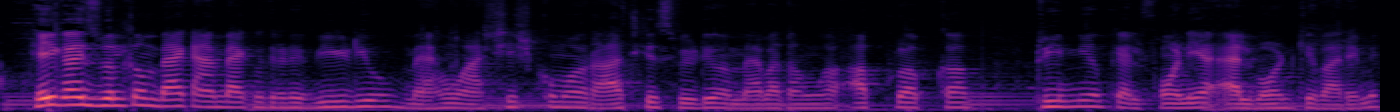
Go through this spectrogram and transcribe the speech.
Hey guys welcome back I am back with video मैं हूँ आशीष कुमार और आज की इस वीडियो में मैं बताऊँगा आपको आपका प्रीमियम कैलिफ़ोर्निया एलमॉन्ड के बारे में।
